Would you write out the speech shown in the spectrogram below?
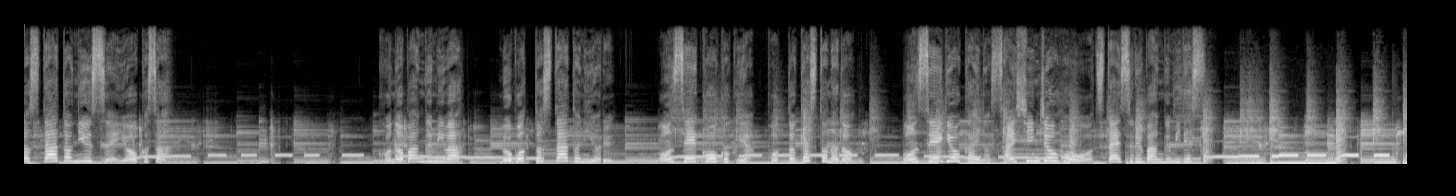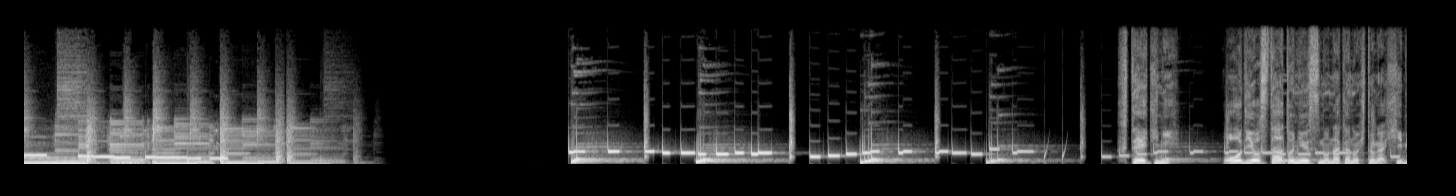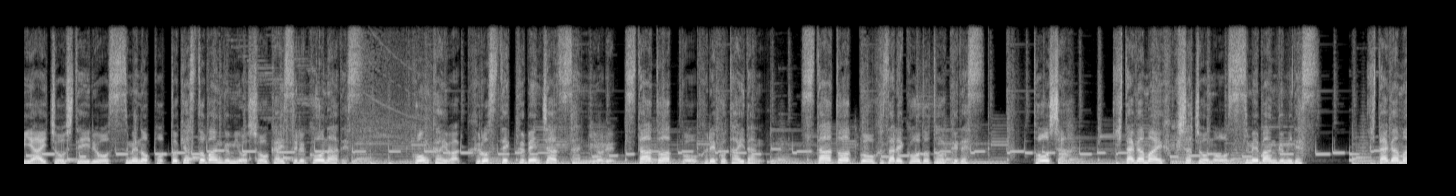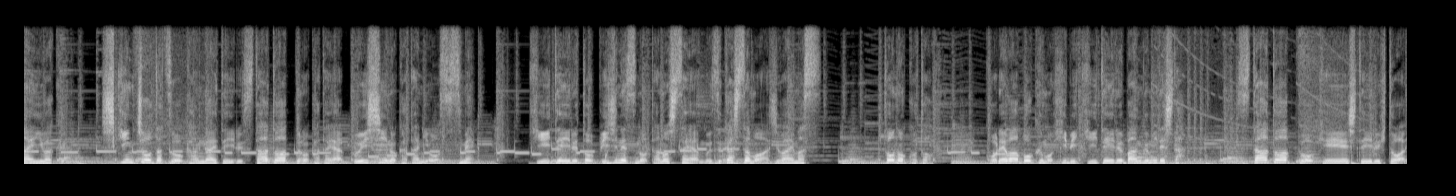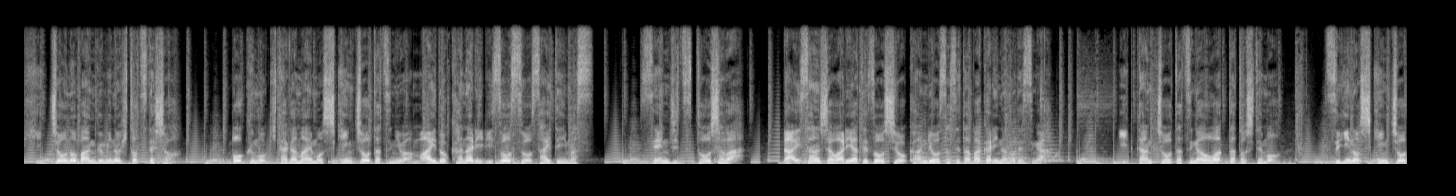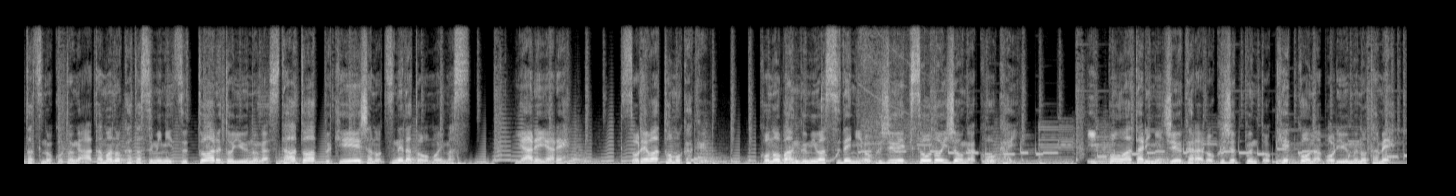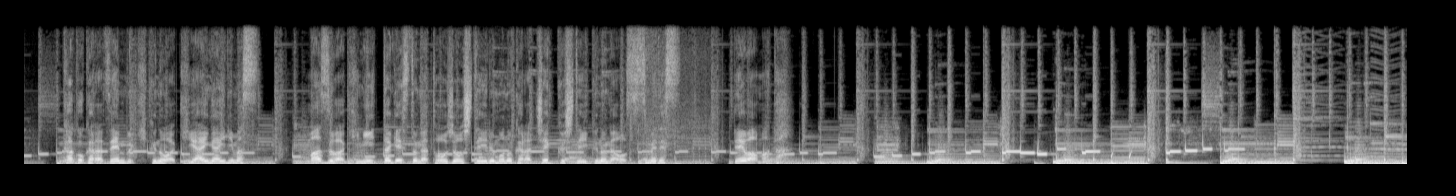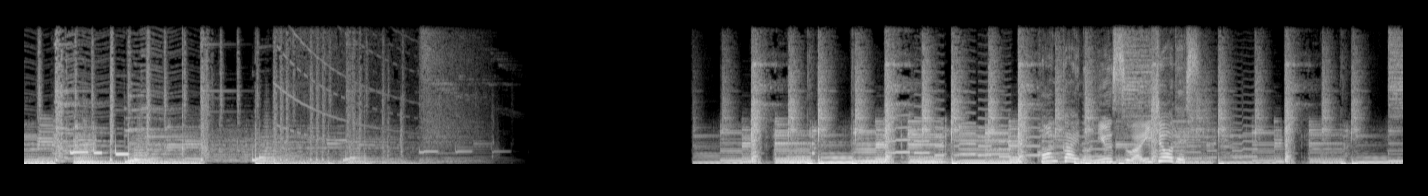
オスタートニュースへようこそ。この番組はロボットスタートによる音声広告やポッドキャストなど音声業界の最新情報をお伝えする番組です。不定期にオーディオスタートニュースの中の人が日々愛聴しているおすすめのポッドキャスト番組を紹介するコーナーです。今回はクロステックベンチャーズさんによるスタートアップオフレコ対談。スタートアップオフザレコードトークです。当社北構え副社長のおすすめ番組です。北構え曰く資金調達を考えているスタートアップの方や VC の方におすすめ。聞いているとビジネスの楽しさや難しさも味わえます。とのこと。これは僕も日々聞いている番組でした。スタートアップを経営している人は必聴の番組の一つでしょう。僕も北構えも資金調達には毎度かなりリソースを割いています。先日当社は第三者割当増資を完了させたばかりなのですが一旦調達が終わったとしても次の資金調達のことが頭の片隅にずっとあるというのがスタートアップ経営者の常だと思います。やれやれ。それはともかくこの番組はすでに60エピソード以上が公開。1本あたりに10から60分と結構なボリュームのため過去から全部聞くのは気合がいります。まずは気に入ったゲストが登場しているものからチェックしていくのがおすすめです。ではまた。今回のニュースは以上です。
